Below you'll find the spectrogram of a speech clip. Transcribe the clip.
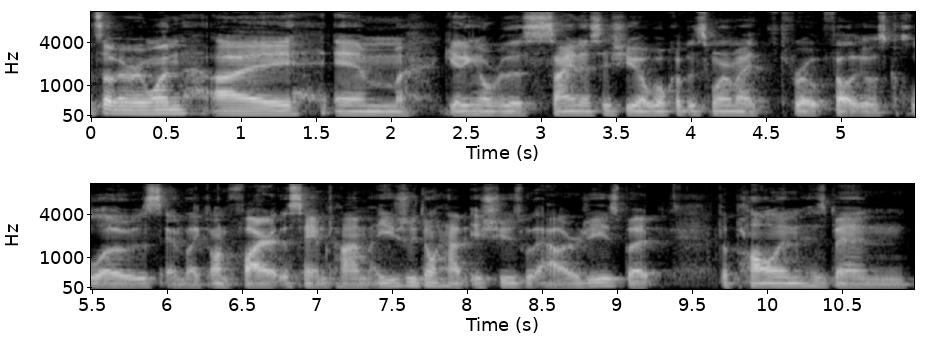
What's up, everyone? I am getting over this sinus issue. I woke up this morning, my throat felt like it was closed and like on fire at the same time. I usually don't have issues with allergies, but the pollen has been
